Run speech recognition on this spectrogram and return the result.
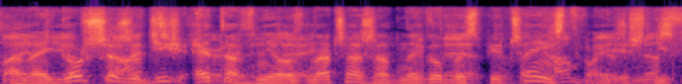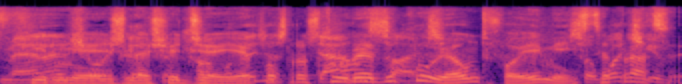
A najgorsze, że dziś etat nie oznacza żadnego bezpieczeństwa. Jeśli w firmie źle się dzieje, po prostu redukują twoje miejsce pracy.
